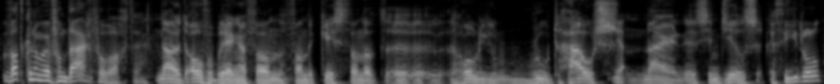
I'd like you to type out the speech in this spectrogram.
Wat kunnen we vandaag verwachten? Nou, het overbrengen van, van de kist van dat uh, Holy Root House naar de St. Giles Cathedral.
